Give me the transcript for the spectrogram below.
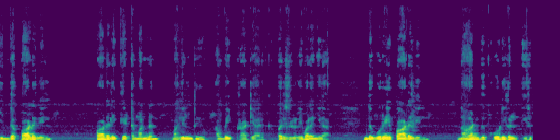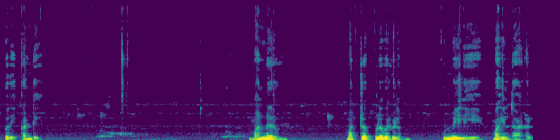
இந்த பாடலில் பாடலை கேட்ட மன்னன் மகிழ்ந்து அவ்வை பிராட்டியாருக்கு பரிசுகளை வழங்கினார். இந்த ஒரே பாடலில் நான்கு கோடிகள் இருப்பதைக் கண்டு மன்னரும் மற்ற புலவர்களும் உண்மையிலேயே மகிழ்ந்தார்கள்.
